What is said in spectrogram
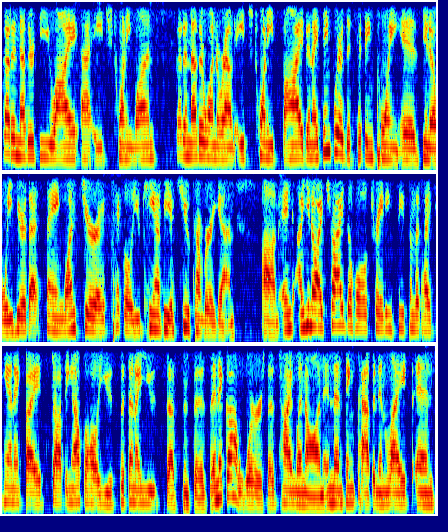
got another DUI at age 21 got another one around age 25. And I think where the tipping point is, you know, we hear that saying, once you're a pickle, you can't be a cucumber again. Um, and uh, you know, I tried the whole trading seats on the Titanic by stopping alcohol use, but then I used substances, and it got worse as time went on. And then things happened in life, and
